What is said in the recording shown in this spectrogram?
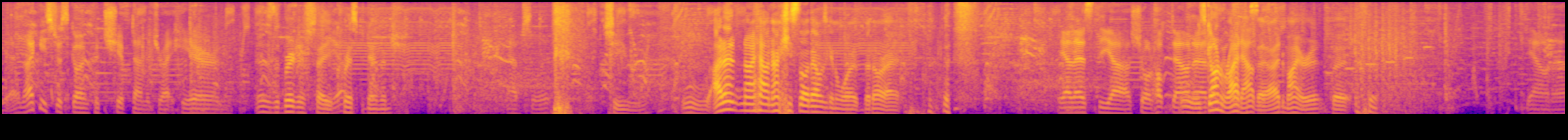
Yeah, Nikes just going for chip damage right here, and As the British say, Yeah. crisp damage. Absolutely. Jesus. Ooh, I don't know how Nikes thought that was gonna work, but all right. yeah, there's the uh, short hop down. Ooh, it's gone right out there. I admire it, but. Down air.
